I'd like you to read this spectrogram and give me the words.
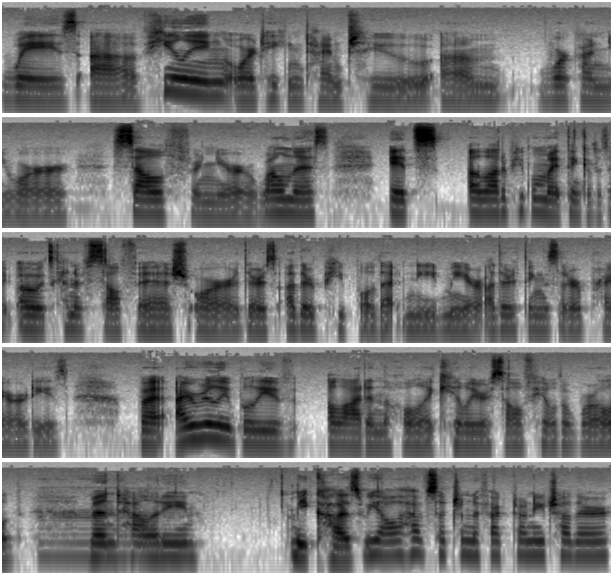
ways of healing or taking time to um, work on your self and your wellness, it's a lot of people might think of it as like, oh, it's kind of selfish, or there's other people that need me, or other things that are priorities. But I really believe a lot in the whole like heal yourself, heal the world mm. mentality because we all have such an effect on each other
